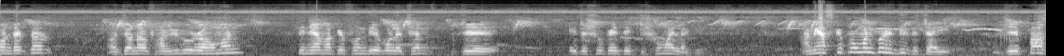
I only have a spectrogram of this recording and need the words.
কন্ট্রাক্টর জনাব হাবিবুর রহমান তিনি আমাকে ফোন দিয়ে বলেছেন যে এটা শুকাইতে একটু সময় লাগে। আমি আজকে প্রমাণ করে দিতে চাই যে পাঁচ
